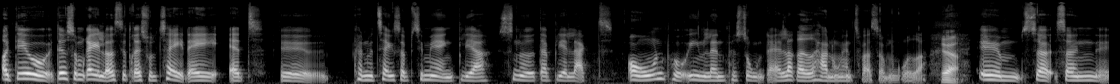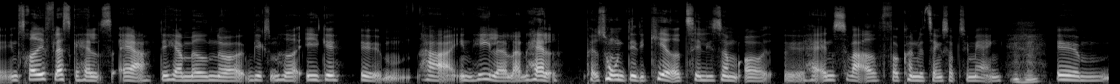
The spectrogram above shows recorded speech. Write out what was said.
Og det er, jo, det er jo som regel også et resultat af, at øh, konverteringsoptimering bliver sådan noget, der bliver lagt oven på en eller anden person, der allerede har nogle ansvarsområder. Ja. Øhm, så så en, øh, en tredje flaskehals er det her med, når virksomheder ikke øhm, har en hel eller en halv person dedikeret til ligesom at øh, have ansvaret for konverteringsoptimering. Mm-hmm. Øhm,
